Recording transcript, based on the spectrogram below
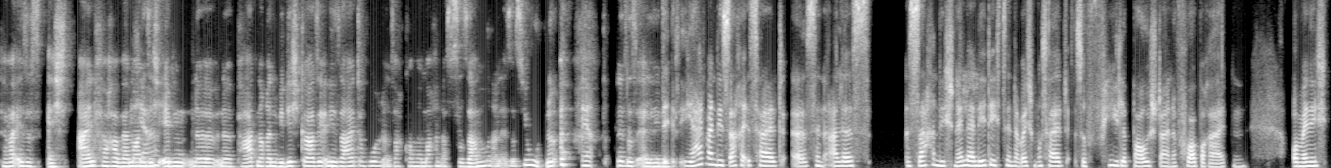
dabei ist es echt einfacher, wenn man ja. sich eben eine, eine, Partnerin wie dich quasi an die Seite holt und sagt, komm, wir machen das zusammen und dann ist es gut, ne? Ja. Dann ist es erledigt. Ja, ich meine, die Sache ist halt, es sind alles Sachen, die schnell erledigt sind, aber ich muss halt so viele Bausteine vorbereiten. Und wenn ich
